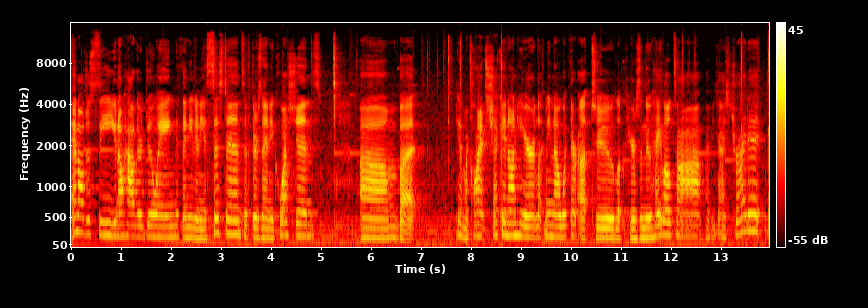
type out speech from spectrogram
And I'll just see, you know, how they're doing, if they need any assistance, if there's any questions. Um, but yeah, my clients check in on here, let me know what they're up to. Look, here's a new Halo top. Have you guys tried it?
